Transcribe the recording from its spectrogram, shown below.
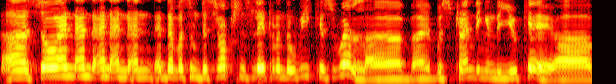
Uh, so and and, and and and there were some disruptions later in the week as well. Uh, it was trending in the UK. Uh,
